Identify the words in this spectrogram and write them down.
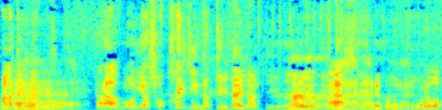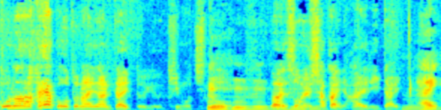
がってくるわけですだから、もう、いや、社会人だってみたいなっていう思うようになりまああ。なるほど、なるほで、大ど。人、早く大人になりたいという気持ちと、まあそういう社会に入りたい。はい。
